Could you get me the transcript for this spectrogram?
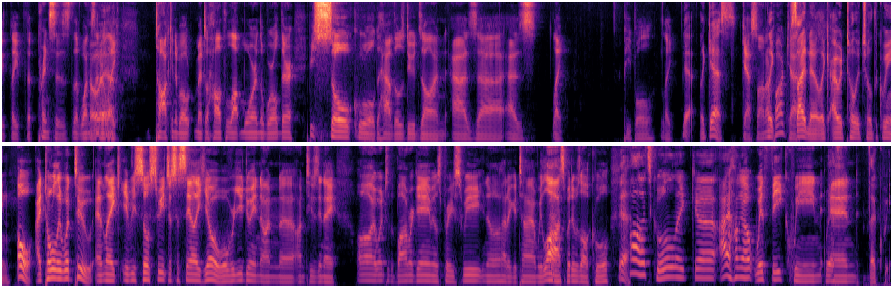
like, like the princes, the ones Oh, that are like talking about mental health a lot more in the world there. It'd be so cool to have those dudes on as uh as like people like Yeah, like guests guests on our podcast. side note, like I would totally chill the queen. Oh, I totally would too. And like it'd be so sweet just to say like, "Yo, what were you doing on uh, on Tuesday night?" Oh, I went to the bomber game. It was pretty sweet. You know, had a good time. We lost, but it was all cool. Yeah. Oh, that's cool. Like uh, I hung out with the queen, With- and The queen.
